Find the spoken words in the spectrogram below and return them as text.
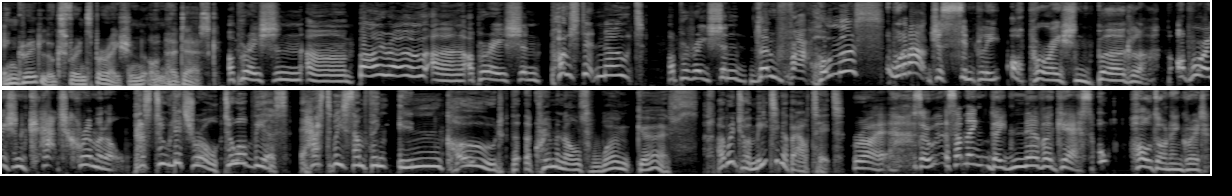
Ingrid looks for inspiration on her desk. Operation uh, biro. Uh, Operation post-it note. Operation low-fat hummus. What about just simply Operation Burglar? Operation Catch Criminal? That's too literal, too obvious. It has to be something in code that the criminals won't guess. I went to a meeting about it. Right, so something they'd never guess. Oh, hold on, Ingrid.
